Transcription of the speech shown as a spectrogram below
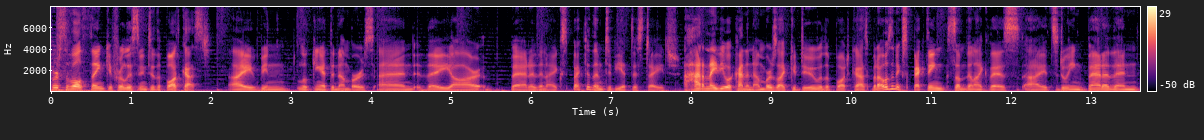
First of all, thank you for listening to the podcast. I've been looking at the numbers and they are better than I expected them to be at this stage. I had an idea what kind of numbers I could do with the podcast, but I wasn't expecting something like this. Uh, it's doing better than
